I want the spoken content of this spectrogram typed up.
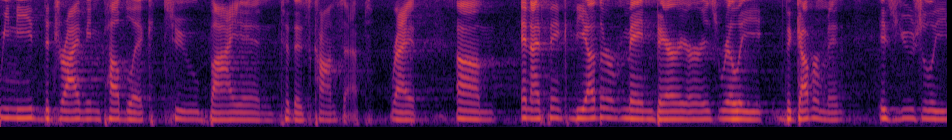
we need the driving public to buy in to this concept, right? Um, and I think the other main barrier is really the government is usually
